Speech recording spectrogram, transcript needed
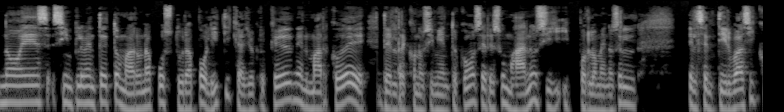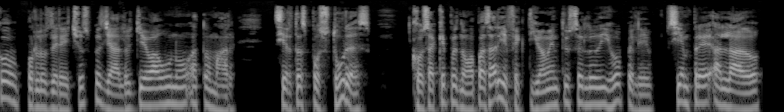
no es simplemente tomar una postura política. Yo creo que en el marco de, del reconocimiento como seres humanos y, por lo menos el, el sentir básico por los derechos, pues ya los lleva a uno a tomar ciertas posturas, cosa que pues no va a pasar y efectivamente usted lo dijo, Pelé siempre al lado,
